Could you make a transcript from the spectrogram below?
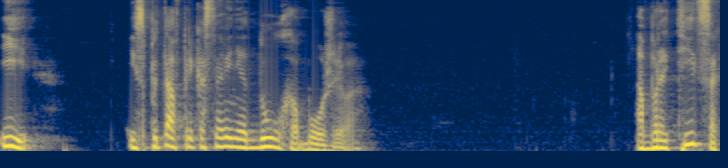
и испытав прикосновение Духа Божьего, обратиться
